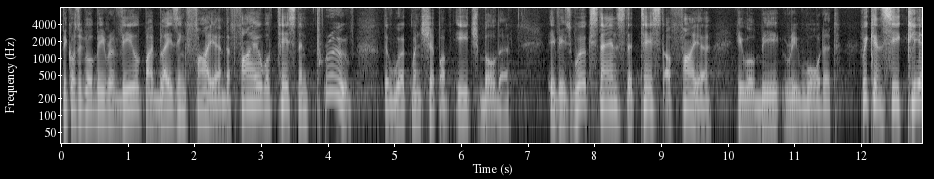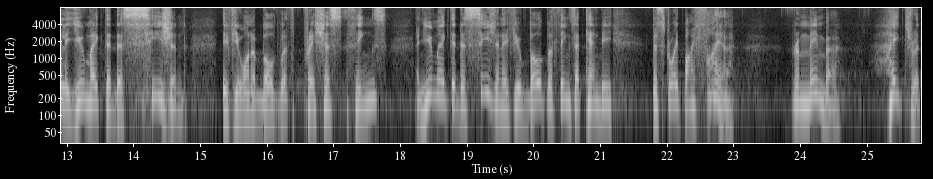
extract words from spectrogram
because it will be revealed by blazing fire, and the fire will test and prove the workmanship of each builder. If his work stands the test of fire, he will be rewarded. We can see clearly you make the decision if you want to build with precious things, and you make the decision if you build with things that can be destroyed by fire. Remember, hatred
